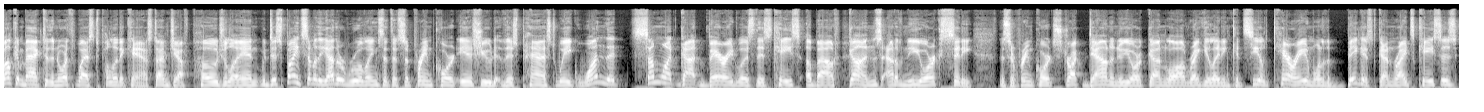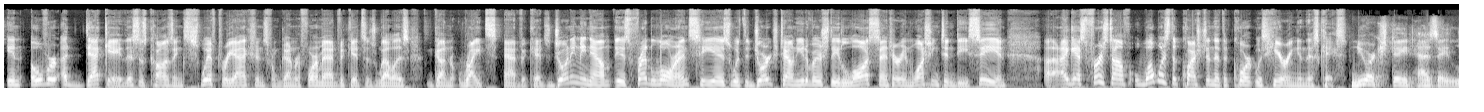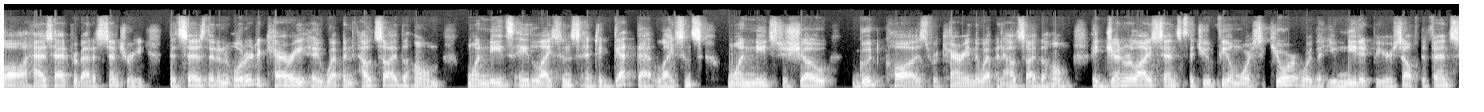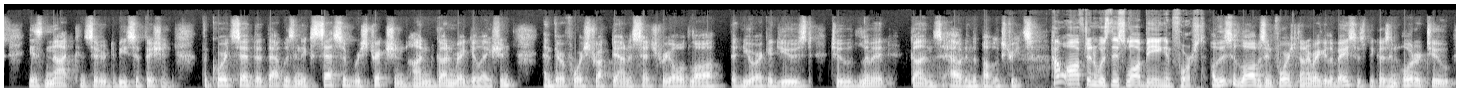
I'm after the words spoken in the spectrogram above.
Welcome back to the Northwest Politicast. I'm Jeff Pohjola, and despite some of the other rulings that the Supreme Court issued this past week, one that somewhat got buried was this case about guns out of New York City. The Supreme Court struck down a New York gun law regulating concealed carry in one of the biggest gun rights cases in over a decade. This is causing swift reactions from gun reform advocates as well as gun rights advocates. Joining me now is Fred Lawrence. He is with the Georgetown University Law Center in Washington. Washington, D.C. And uh, I guess, first off, what was the question that the court was hearing in this case? New York State has a law, has had for about a century, that says that in order to carry a weapon outside the home, one needs a license. And to get that license, one needs to show good cause for carrying the weapon outside the home. A generalized sense that you feel more secure or that you need it for your self defense is not considered to be sufficient. The court said that that was an excessive restriction on gun regulation and therefore struck down a century old law that New York had used to limit guns out in the public streets. How often was this law being enforced? Oh, this law was enforced on a regular basis because in order to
